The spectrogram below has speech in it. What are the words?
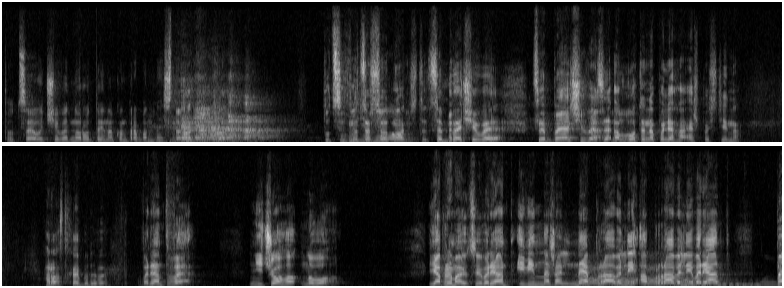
То це, очевидно, рутина контрабандиста. так, так. То це Ну це все одно, це, це Б чи В. Це Б чи В? Це Ну. або ти наполягаєш постійно. Гаразд, хай буде В. Варіант В. Нічого нового. Я приймаю цей варіант, і він, на жаль, неправильний, а правильний варіант Б.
